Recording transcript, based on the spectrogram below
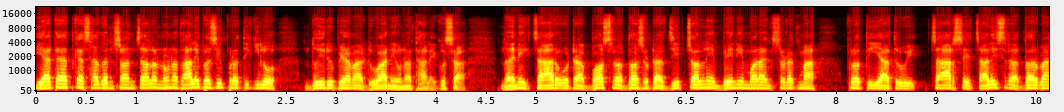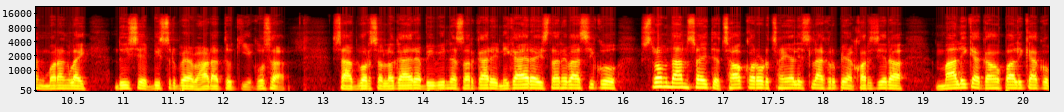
यातायातका साधन सञ्चालन हुन थालेपछि प्रति किलो दुई रुपियाँमा ढुवानी हुन थालेको छ। दैनिक चारवटा बस र दसवटा जिप चल्ने बेनी मराङ सडकमा प्रति यात्रु चार सय चालिस र दरबाङ मराङलाई दुई सय बिस रुपियाँ भाडा तोकिएको छ। सात वर्ष लगाएर विभिन्न सरकारी निकाय र स्थानीयवासीको श्रमदानसहित छ करोड छयालिस लाख रुपियाँ खर्चेर मालिका गाउँपालिकाको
